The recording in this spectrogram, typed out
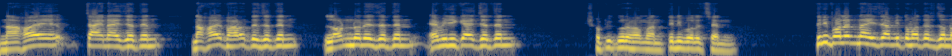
না হয় চায়নায় যেতেন, না হয় ভারতে যেতেন, লন্ডনে যেতেন, আমেরিকায় যেতেন। শফিকুর রহমান, তিনি বলেছেন তিনি বলেন নাই যে আমি তোমাদের জন্য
